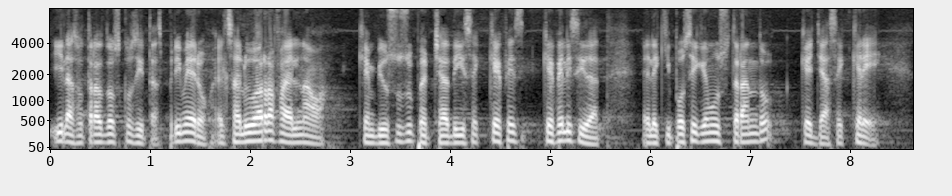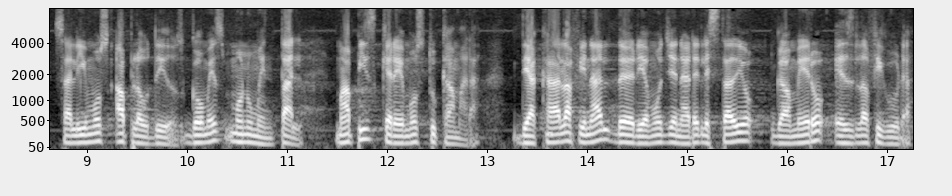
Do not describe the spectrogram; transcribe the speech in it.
Y las otras dos cositas. Primero, el saludo a Rafael Nava, que envió su superchat, dice, qué, qué felicidad. El equipo sigue mostrando que ya se cree. Salimos aplaudidos. Gómez monumental. Mapis, queremos tu cámara. De acá a la final deberíamos llenar el estadio. Gamero es la figura.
